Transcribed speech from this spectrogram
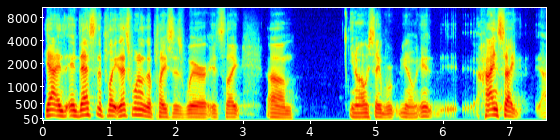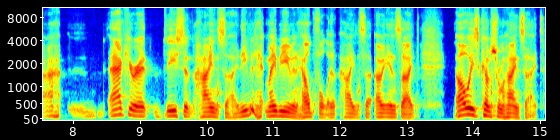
yeah, and, and that's the place. That's one of the places where it's like, um, you know, I always say, you know, in hindsight, uh, accurate, decent hindsight, even maybe even helpful hindsight, uh, insight, always comes from hindsight.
